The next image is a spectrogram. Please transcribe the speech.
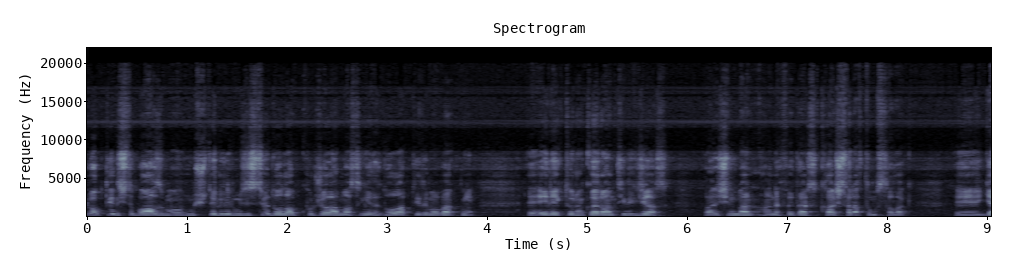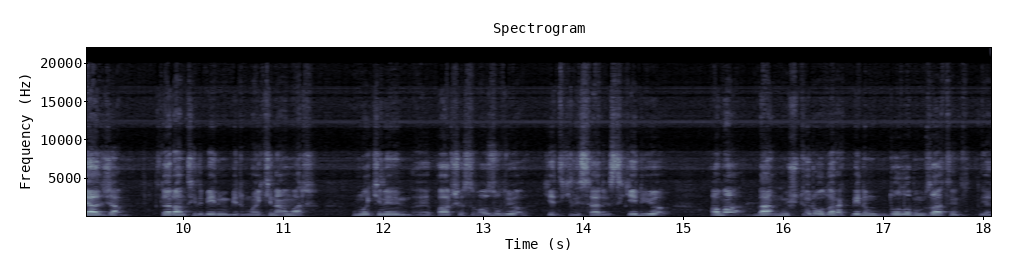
Yok dedi işte bazı müşterilerimiz istiyor dolap kurcalanmasın ya da dolap dediğime bakmayın. E, elektronik garantili cihaz. Ben şimdi ben hani affedersin karşı taraf da mı salak? E, geleceğim. Garantili benim bir makinem var. Bu makinenin e, parçası bozuluyor. Yetkili servis geliyor. Ama ben müşteri olarak benim dolabım zaten ya,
